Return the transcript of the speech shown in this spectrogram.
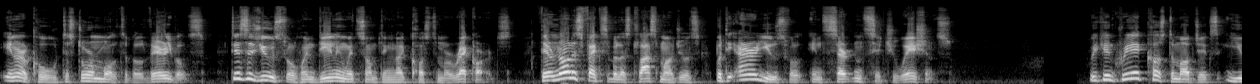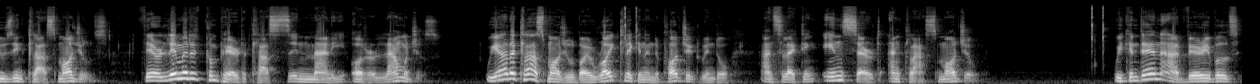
in our code to store multiple variables. This is useful when dealing with something like customer records. They are not as flexible as class modules, but they are useful in certain situations. We can create custom objects using class modules. They are limited compared to classes in many other languages. We add a class module by right-clicking in the project window and selecting Insert and Class Module. We can then add variables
